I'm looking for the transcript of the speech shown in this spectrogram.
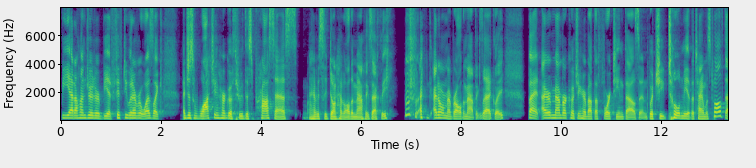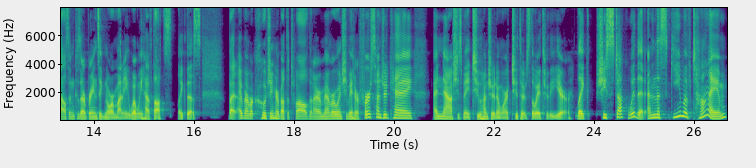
be at 100 or be at 50 whatever it was like I just watching her go through this process. I obviously don't have all the math exactly. I don't remember all the math exactly, but I remember coaching her about the 14,000, which she told me at the time was 12,000 because our brains ignore money when we have thoughts like this. But I remember coaching her about the 12, and I remember when she made her first 100K, and now she's made 200 and we're two thirds the way through the year. Like she stuck with it. And in the scheme of time,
